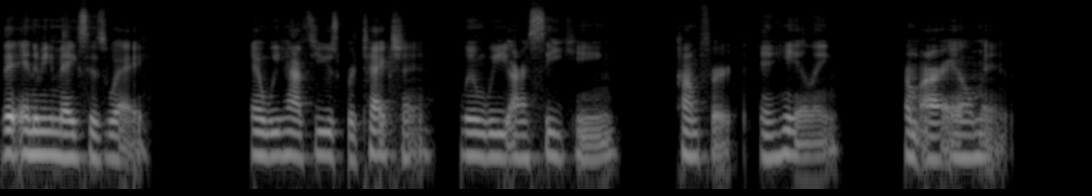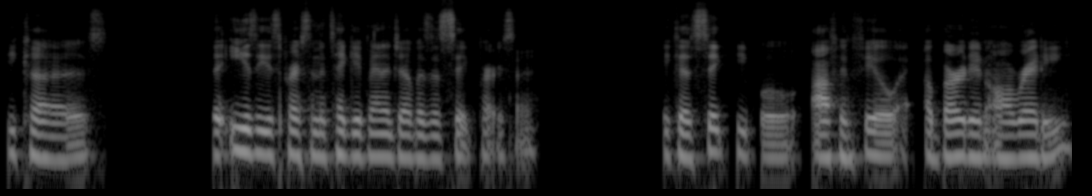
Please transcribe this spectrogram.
the enemy makes his way. And we have to use protection when we are seeking comfort and healing from our ailment because the easiest person to take advantage of is a sick person because sick people often feel a burden already.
